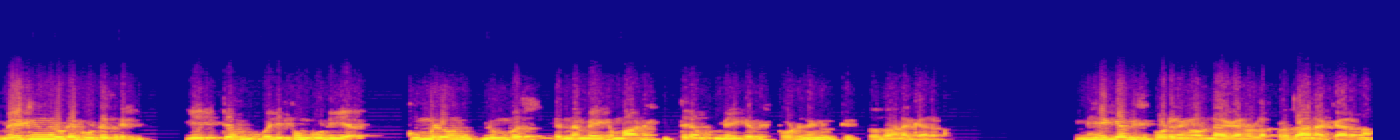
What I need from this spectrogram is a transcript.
മേഘങ്ങളുടെ കൂട്ടത്തിൽ ഏറ്റവും വലിപ്പം കൂടിയ കുമുലൂൺ ലുംബസ് എന്ന മേഘമാണ് ഇത്തരം മേഘവിസ്ഫോടനങ്ങൾക്ക് പ്രധാന കാരണം. മേഘവിസ്ഫോടനങ്ങൾ ഉണ്ടാകാനുള്ള പ്രധാന കാരണം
